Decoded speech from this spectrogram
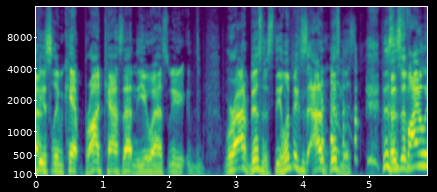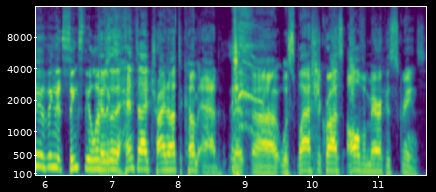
obviously we can't broadcast that in the U.S. We we're out of business. The Olympics is out of business. this is of- finally the thing that sinks the Olympics because of the hentai "Try not to come" ad that uh, was splashed across all of America's screens.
